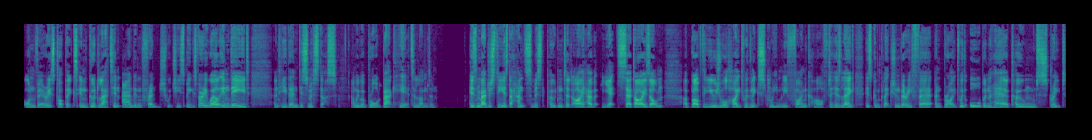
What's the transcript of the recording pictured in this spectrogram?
on various topics, in good Latin and in French, which he speaks very well indeed. And he then dismissed us, and we were brought back here to London. His Majesty is the handsomest potentate I have yet set eyes on, above the usual height, with an extremely fine calf to his leg, his complexion very fair and bright, with auburn hair combed straight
